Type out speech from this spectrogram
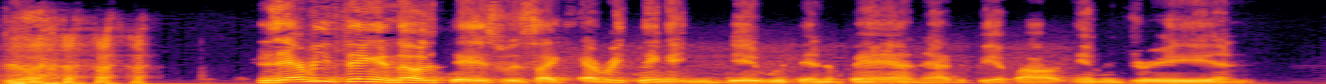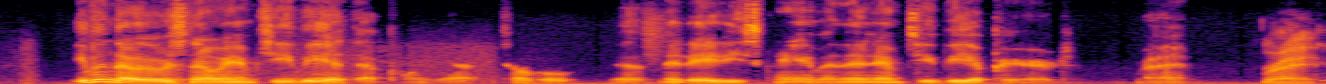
because everything in those days was like everything that you did within a band had to be about imagery and even though there was no MTV at that point yet until the, the mid 80s came and then MTV appeared, right? Right.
